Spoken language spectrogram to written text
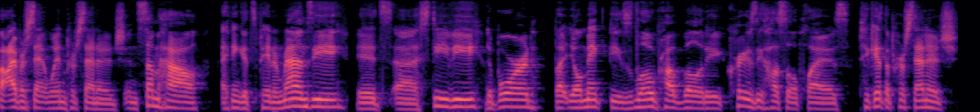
5% win percentage. And somehow, I think it's Peyton Ramsey, it's uh, Stevie, DeBord, but you'll make these low probability, crazy hustle plays to get the percentage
